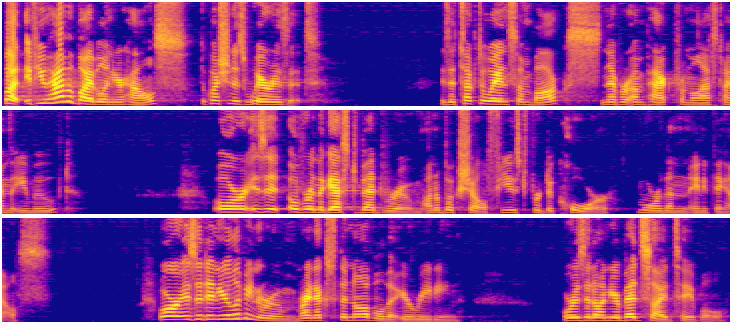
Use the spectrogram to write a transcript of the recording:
But if you have a Bible in your house, the question is where is it? Is it tucked away in some box, never unpacked from the last time that you moved? Or is it over in the guest bedroom on a bookshelf used for decor more than anything else? Or is it in your living room right next to the novel that you're reading? Or is it on your bedside table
